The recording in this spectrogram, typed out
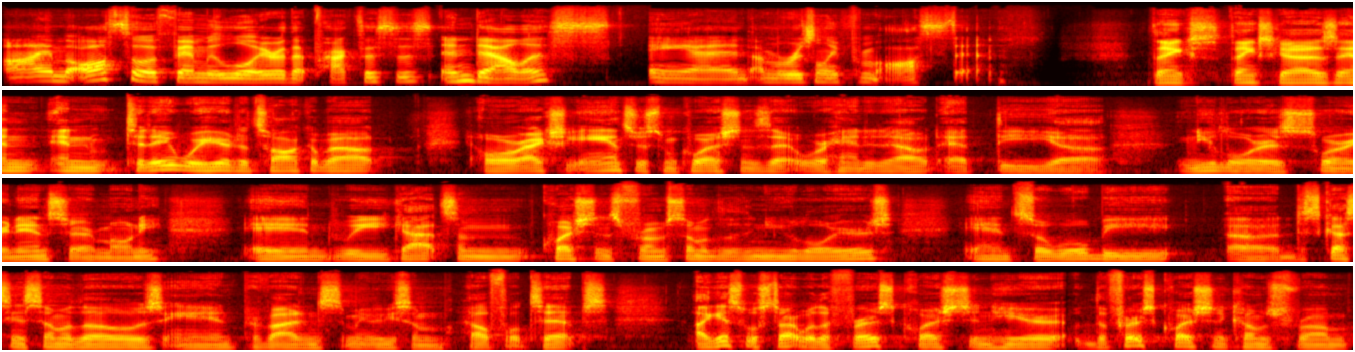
I'm also a family lawyer that practices in Dallas, and I'm originally from Austin. Thanks, thanks, guys. And and today we're here to talk about, or actually answer some questions that were handed out at the uh, new lawyers swearing in ceremony. And we got some questions from some of the new lawyers. And so we'll be uh, discussing some of those and providing some, maybe some helpful tips. I guess we'll start with the first question here. The first question comes from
